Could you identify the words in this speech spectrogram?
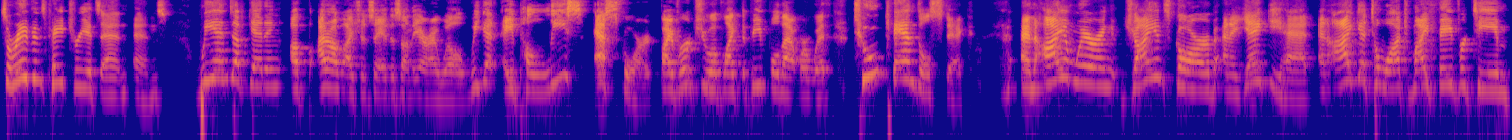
So Ravens Patriots end, ends we end up getting a I don't know if I should say this on the air. I will. We get a police escort by virtue of like the people that we're with to Candlestick. And I am wearing Giants garb and a Yankee hat. And I get to watch my favorite team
